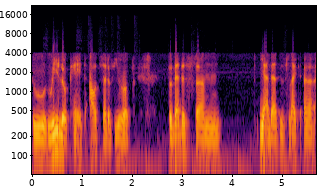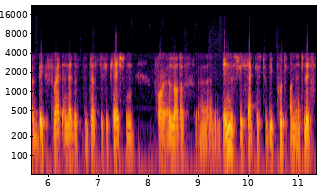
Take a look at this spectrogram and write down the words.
to relocate outside of Europe. So that is, um, yeah, that is like a, a, big threat, and that is the justification for a lot of uh, industry sectors to be put on that list.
